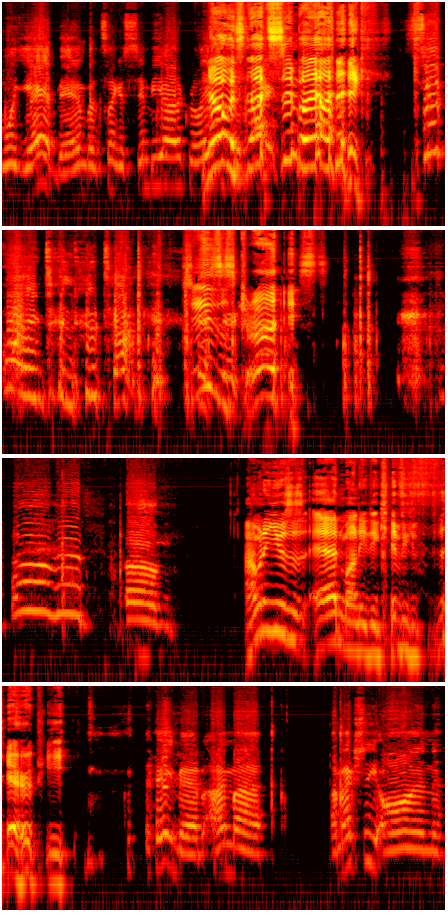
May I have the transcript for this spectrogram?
well, yeah, man, but it's like a symbiotic relationship. No, it's not symbiotic. Segueing to new topic. Jesus Christ. Oh man. Um. I'm gonna use this ad money to give you therapy. Hey man, I'm uh, I'm actually on.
